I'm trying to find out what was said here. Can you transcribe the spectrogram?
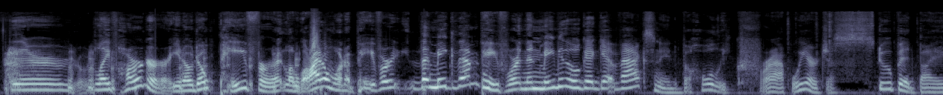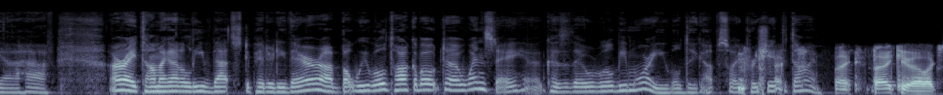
their life harder. You know, don't pay for it. Like, well, I don't want to pay for it. Then make them pay for it, and then maybe they'll get get vaccinated. But holy crap, we are just stupid by uh, half. All right, Tom, I got to leave that stupidity there. Uh, but we will talk about uh, Wednesday because there will be more you will dig up. So I appreciate the time. thank, thank you, Alex.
